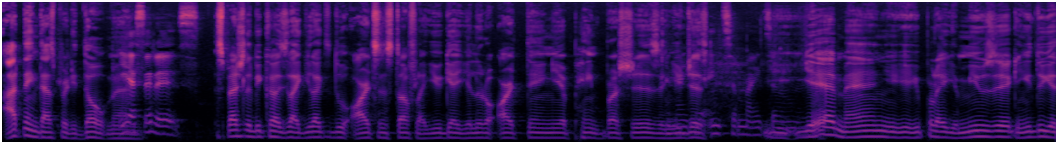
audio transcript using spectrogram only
I think that's pretty dope, man. yes, it is. Especially because like you like to do arts and stuff. Like you get your little art thing, your paint brushes, and, And you I just get into my y- zone. yeah, man. You you play your music and you do your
